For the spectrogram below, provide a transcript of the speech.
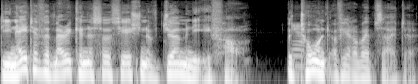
Die Native American Association of Germany e.V. betont auf ihrer Webseite,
